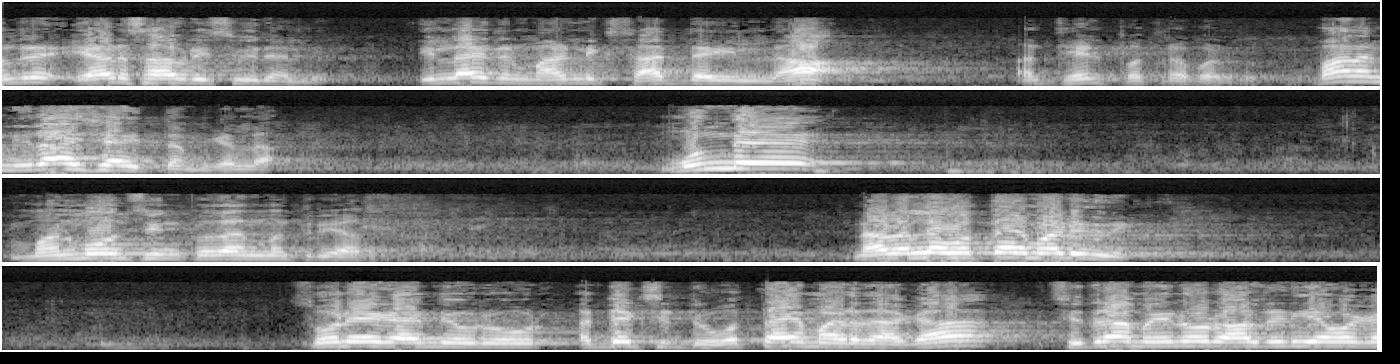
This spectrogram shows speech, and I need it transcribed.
ಅಂದ್ರೆ ಎರಡು ಸಾವಿರ ಇಸ್ವಿನಲ್ಲಿ. ಇಲ್ಲ, ಇದನ್ನ ಮಾಡ್ಲಿಕ್ಕೆ ಸಾಧ್ಯ ಇಲ್ಲ ಅಂತ ಹೇಳಿ ಪತ್ರ ಬರೆದು ಬಹಳ ನಿರಾಶೆ ಆಯ್ತು ನಮ್ಗೆಲ್ಲ. ಮುಂದೆ ಮನಮೋಹನ್ ಸಿಂಗ್ ಪ್ರಧಾನಮಂತ್ರಿ ಆದ್ರು ನಾವೆಲ್ಲ ಒತ್ತಾಯ ಮಾಡಿದ್ವಿ. ಸೋನಿಯಾ ಗಾಂಧಿ ಅವರು ಅಧ್ಯಕ್ಷರಿದ್ರು. ಒತ್ತಾಯ ಮಾಡಿದಾಗ ಸಿದ್ದರಾಮಯ್ಯನವರು ಆಲ್ರೆಡಿ ಅವಾಗ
